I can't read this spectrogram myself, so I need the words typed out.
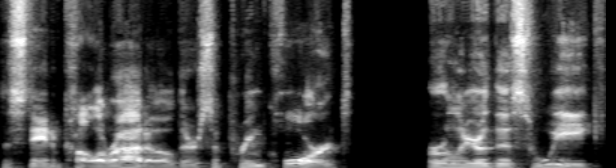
the state of colorado their supreme court earlier this week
